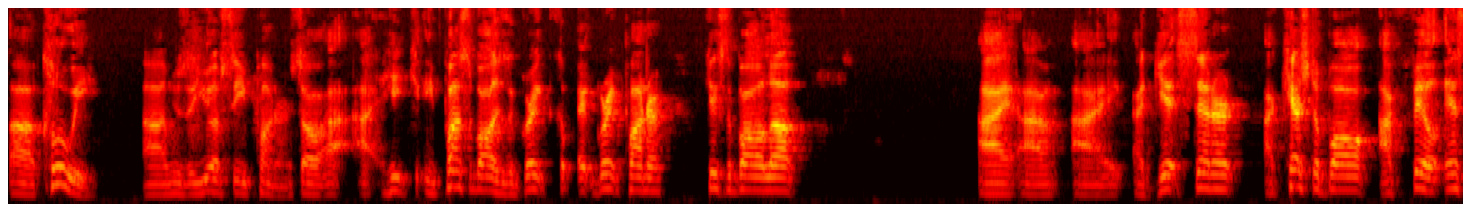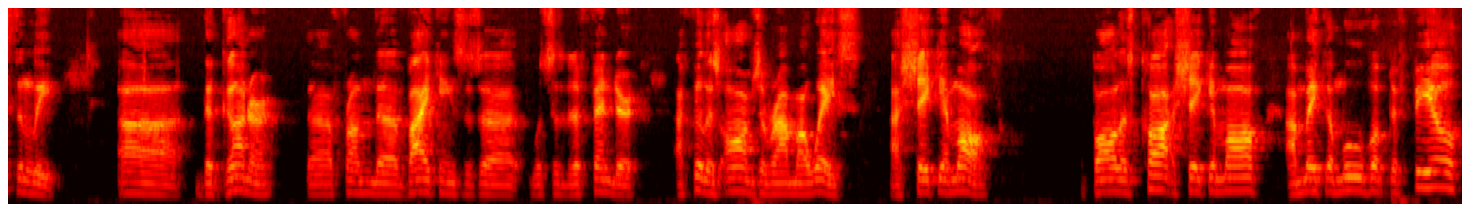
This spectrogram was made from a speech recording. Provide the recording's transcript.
uh, Kluwe. Um, he's a UFC punter. So I, I, he he punts the ball. He's a great great punter. Kicks the ball up. I I I, I get centered. I catch the ball. I feel instantly uh, the gunner uh, from the Vikings is a was a defender. I feel his arms around my waist. I shake him off. Ball is caught, shake him off. I make a move up the field.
